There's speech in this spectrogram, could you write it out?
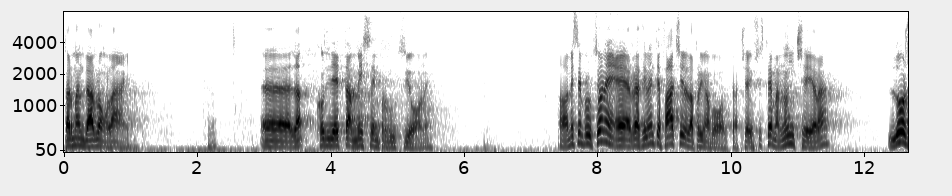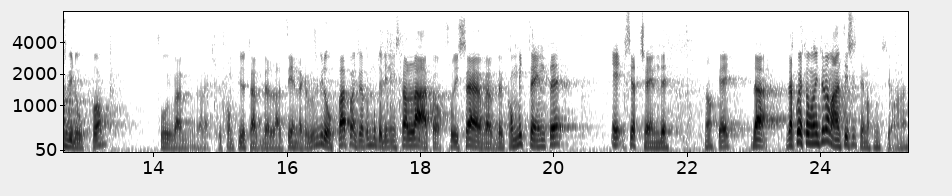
per mandarlo online. Eh, la cosiddetta messa in produzione. Allora, la messa in produzione è relativamente facile la prima volta, cioè un sistema non c'era, lo sviluppo, sui, vabbè, sui computer dell'azienda che lo sviluppa, poi a un certo punto viene installato sui server del committente e si accende. Okay? Da, da questo momento in avanti il sistema funziona.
